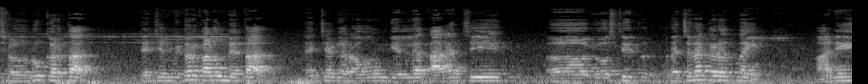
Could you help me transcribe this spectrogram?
छळवणूक करतात त्यांचे मीटर काढून देतात त्यांच्या घरावरून गेलेल्या तारांची व्यवस्थित रचना करत नाही आणि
